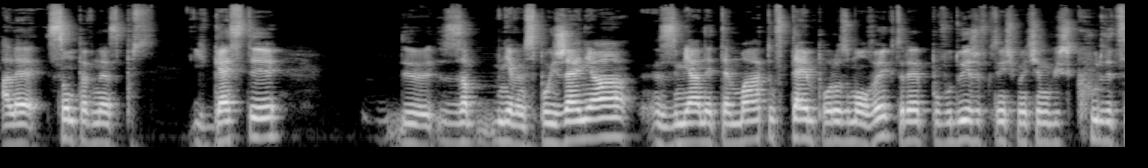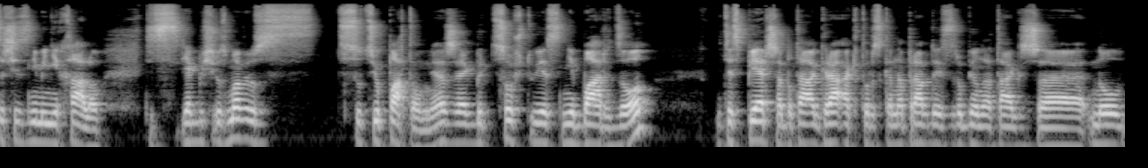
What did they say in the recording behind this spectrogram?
ale są pewne ich gesty, y, nie wiem, spojrzenia, zmiany tematów, tempo rozmowy, które powoduje, że w którymś momencie mówisz, kurde, co się z nimi nie halo. To jest jakbyś rozmawiał z socjopatą, nie? że jakby coś tu jest nie bardzo. I to jest pierwsza, bo ta gra aktorska naprawdę jest zrobiona tak, że no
